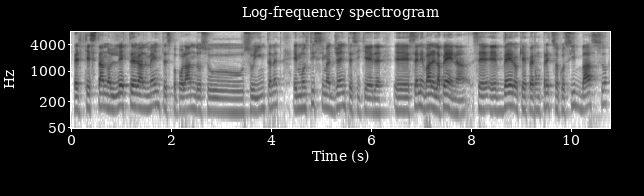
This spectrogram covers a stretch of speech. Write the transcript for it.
perché stanno letteralmente spopolando su, su internet e moltissima gente si chiede eh, se ne vale la pena, se è vero che per un prezzo così basso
